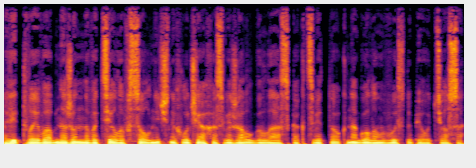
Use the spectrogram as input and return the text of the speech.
Вид твоего обнаженного тела в солнечных лучах освежал глаз, как цветок на голом выступе утеса.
